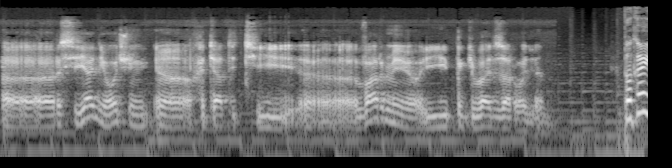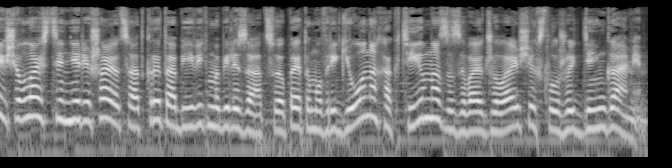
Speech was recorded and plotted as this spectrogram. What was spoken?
э, россияне очень э, хотят идти в армию и погибать за Родину. Пока еще власти не решаются открыто объявить мобилизацию, поэтому в регионах активно зазывают желающих служить деньгами.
